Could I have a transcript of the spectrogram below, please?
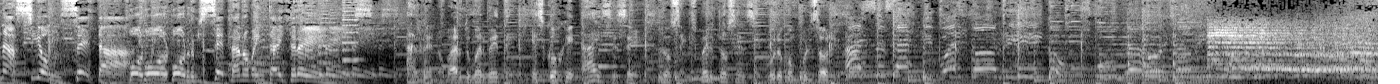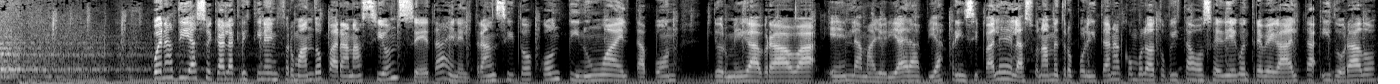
Nación Z por, por, por Z93. Al renovar tu marbete, escoge ASC, los expertos en seguro compulsorio. Buenos días, soy Carla Cristina informando para Nación Z. En el tránsito continúa el tapón de Hormiga Brava en la mayoría de las vías principales de la zona metropolitana, como la autopista José Diego entre Vega Alta y Dorado.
